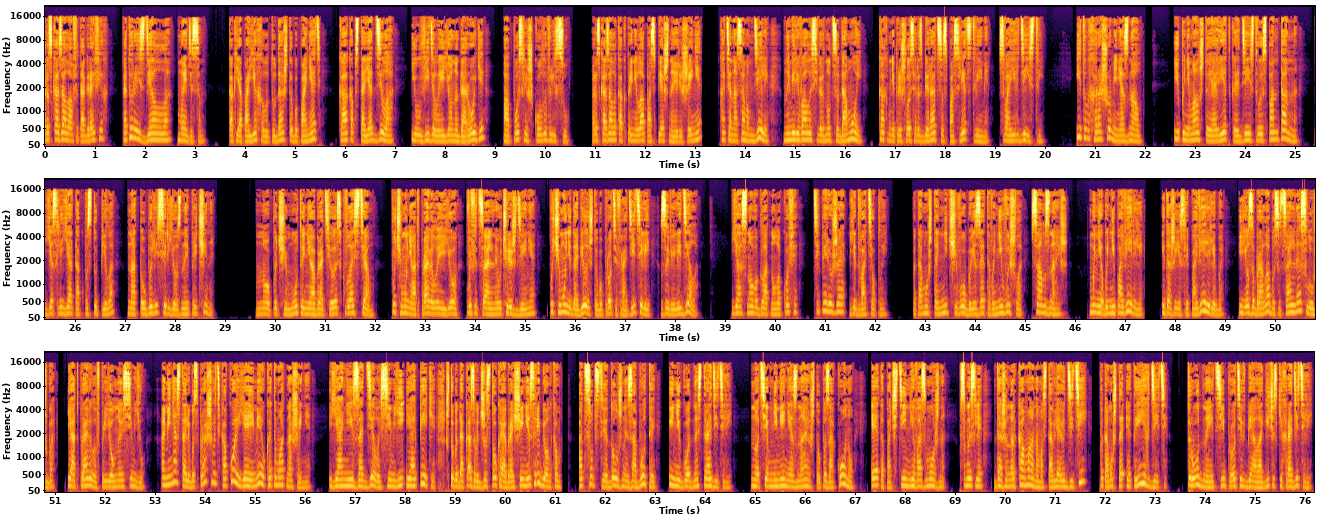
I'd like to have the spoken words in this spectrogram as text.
Рассказала о фотографиях, которые сделала Мэдисон. Как я поехала туда, чтобы понять, как обстоят дела, и увидела ее на дороге, а после школы в лесу. Рассказала, как приняла поспешное решение, хотя на самом деле намеревалась вернуться домой, как мне пришлось разбираться с последствиями своих действий. Итан хорошо меня знал и понимал, что я редко действую спонтанно. Если я так поступила, на то были серьезные причины. «Но почему ты не обратилась к властям? Почему не отправила ее в официальное учреждение? Почему не добилась, чтобы против родителей завели дело?» Я снова глотнула кофе, теперь уже едва теплый. Потому что ничего бы из этого не вышло, сам знаешь. Мне бы не поверили, и даже если поверили бы, ее забрала бы социальная служба и отправила в приемную семью, а меня стали бы спрашивать, какое я имею к этому отношение. Я не из отдела семьи и опеки, чтобы доказывать жестокое обращение с ребенком, отсутствие должной заботы и негодность родителей. Но тем не менее знаю, что по закону это почти невозможно, в смысле, даже наркоманам оставляют детей, потому что это их дети. Трудно идти против биологических родителей.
